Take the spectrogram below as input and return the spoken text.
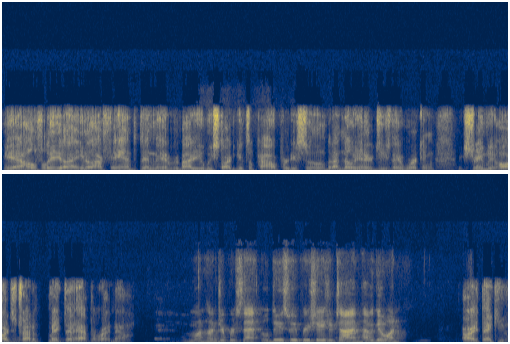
Yeah, hopefully, uh, you know, our fans and everybody, we start to get some power pretty soon. But I know Entergy's, they're working extremely hard to try to make that happen right now. 100%. Well, Deuce, we appreciate your time. Have a good one. All right. Thank you.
